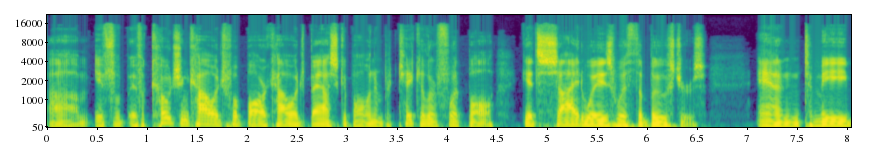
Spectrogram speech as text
Um, if if a coach in college football or college basketball, and in particular football, gets sideways with the boosters, and to me,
